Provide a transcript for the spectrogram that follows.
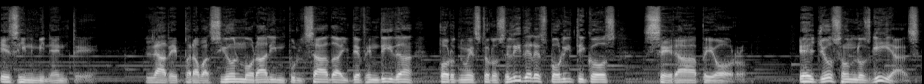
es inminente. La depravación moral impulsada y defendida por nuestros líderes políticos será peor. Ellos son los guías,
